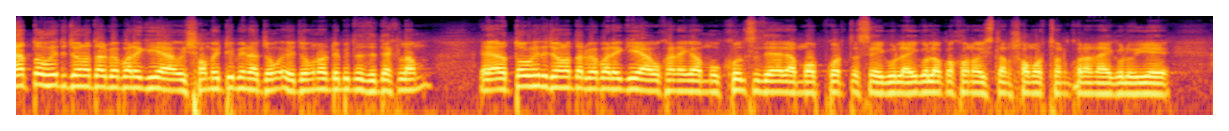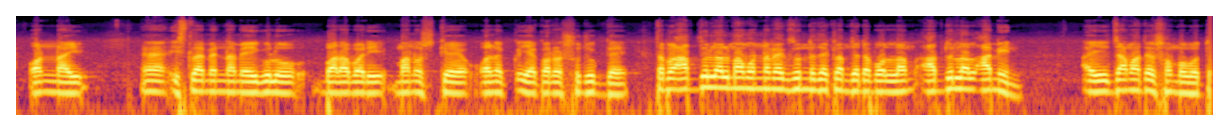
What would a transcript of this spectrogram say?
এরা তৌহিদি জনতার ব্যাপারে গিয়া ওই সময় টিভি না যমুনা টিভিতে যে দেখলাম, এরা তৌহিদি জনতার ব্যাপারে গিয়া ওখানে গিয়ে মুখ খুলছে যে এরা মপ করতেছে, এগুলো এগুলো কখনো ইসলাম সমর্থন করে না, এগুলো ইয়ে অন্যায় ইসলামের নামে এগুলো বাড়াবাড়ি মানুষকে অনেক ইয়ে করার সুযোগ দেয়। তারপর আবদুল্লাল মামুন নামে একজনকে দেখলাম, যেটা বললাম, আবদুল্লাল আমিন। এই জামাতের সম্ভবত।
